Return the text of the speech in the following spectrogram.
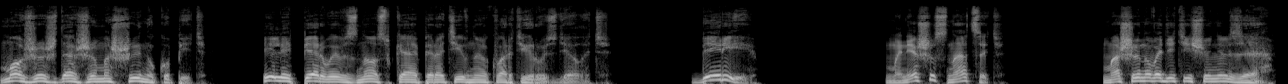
Можешь даже машину купить или первый взнос в кооперативную квартиру сделать. Бери». «Мне шестнадцать. Машину водить еще нельзя».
